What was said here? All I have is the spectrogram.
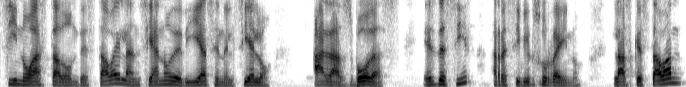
sino hasta donde estaba el anciano de días en el cielo, a las bodas, es decir, a recibir su reino. Las que estaban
